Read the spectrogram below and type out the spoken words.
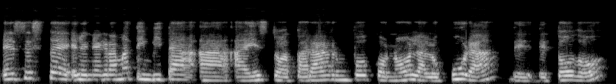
es este, el enneagrama te invita a, esto, a parar un poco, ¿no? La locura de, todo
